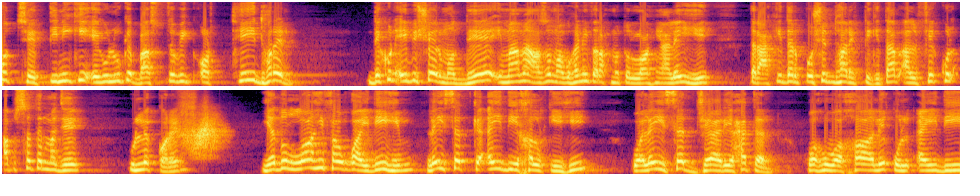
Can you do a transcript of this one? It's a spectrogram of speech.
হচ্ছে, তিনি কি এগুলোকে বাস্তবিক অর্থেই ধরেন? দেখুন, এই বিষয়ের মধ্যে ইমামে আজম আবু হানিফা রহমতুল্লাহ আলাইহি তার আকিদার প্রসিদ্ধ আরেকটি কিতাব আল ফিকুল আবসাতের মাঝে উল্লেখ করেন, ইয়াদুল্লাহি ফাওকা আইদিহিম, লাইসাত কাআইদি খালকিহি, ওয়া লাইসাত জারিহাতান, ওয়া হুয়া খালিকুল আইদি।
